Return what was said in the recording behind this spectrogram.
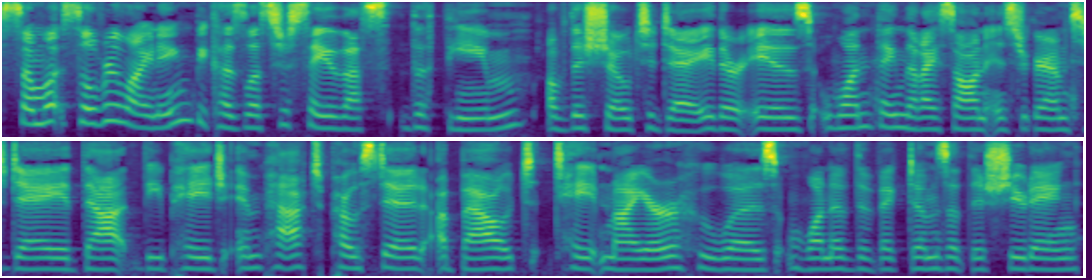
somewhat silver lining because let's just say that's the theme of the show today. There is one thing that I saw on Instagram today that the page Impact posted about Tate Myre, who was one of the victims of this shooting.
